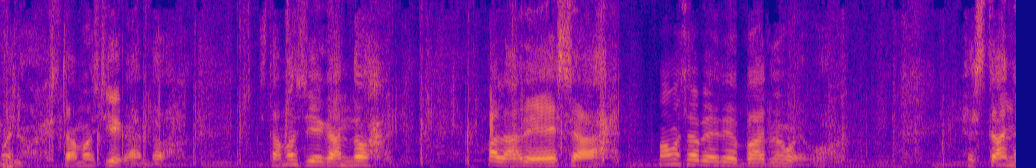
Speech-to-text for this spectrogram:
Bueno, estamos llegando. Estamos llegando la. Vamos a ver el bar nuevo. Están,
